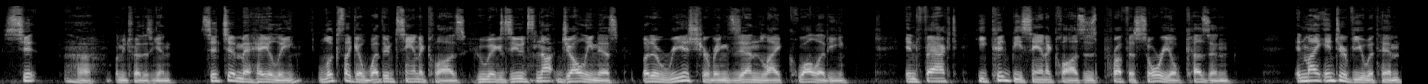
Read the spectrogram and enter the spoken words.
Sit, uh, let me try this again. Csikszentmihalyi looks like a weathered Santa Claus who exudes not jolliness, but a reassuring Zen like quality. In fact, he could be Santa Claus's professorial cousin. In my interview with him,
